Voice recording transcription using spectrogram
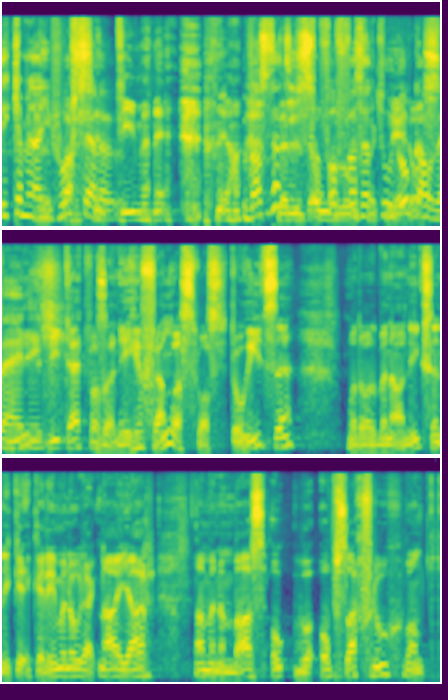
Ik kan me dat niet voorstellen. ja, was dat, iets of, was dat toen ook al weinig? die tijd was dat 9 frank, was, was toch iets. Hè? Maar dat was bijna niks. En ik, ik herinner me nog dat ik na een jaar aan mijn baas op, opslag vroeg. Want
